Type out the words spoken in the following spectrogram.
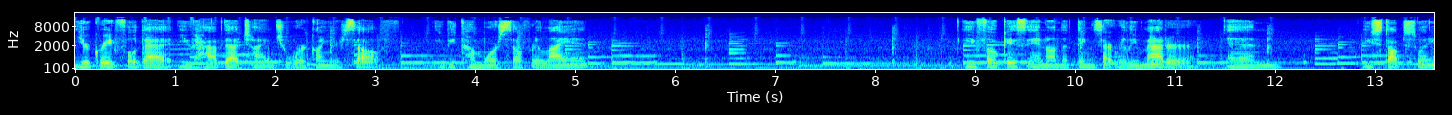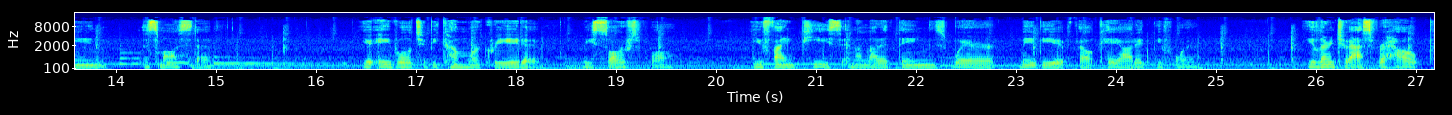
you're grateful that you have that time to work on yourself. You become more self reliant you focus in on the things that really matter and you stop sweating the small stuff. You're able to become more creative, resourceful. You find peace in a lot of things where maybe it felt chaotic before. You learn to ask for help.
